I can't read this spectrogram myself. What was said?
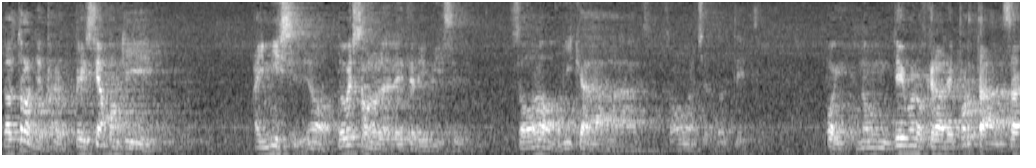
d'altronde pensiamo anche ai missili no? dove sono le alette dei missili? Sono mica sono una certa altezza poi non devono creare portanza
